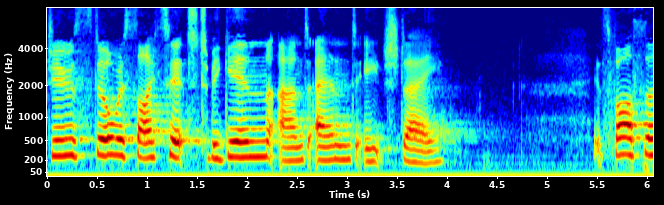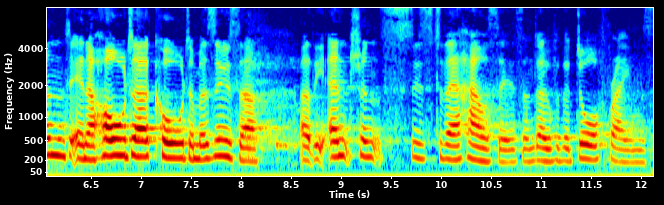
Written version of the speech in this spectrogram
Jews still recite it to begin and end each day. It's fastened in a holder called a mezuzah at the entrances to their houses and over the door frames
